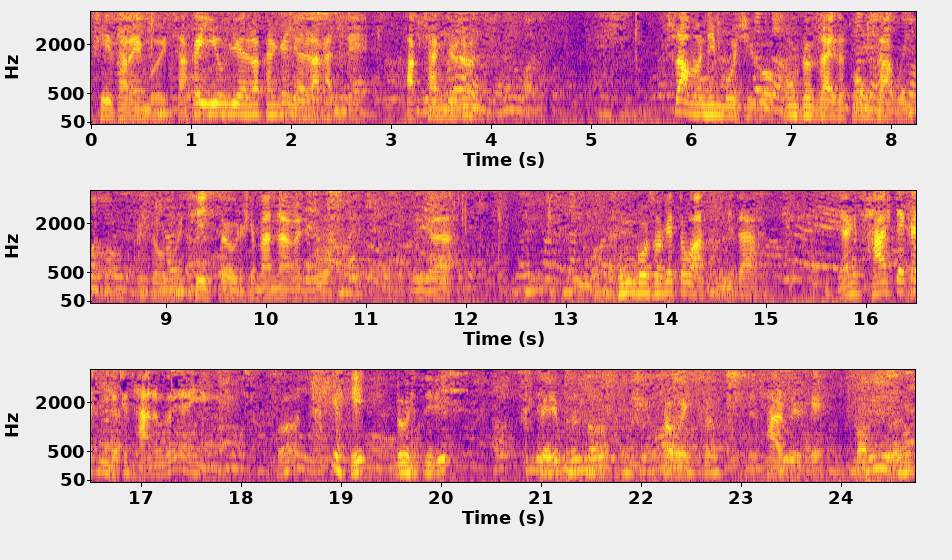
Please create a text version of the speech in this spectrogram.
세 사람이 모였어. 아까 이용기 연락하니까 연락 안 돼. 박창규는 사모님 모시고 공선사에서 봉사하고 있고 그래서 오늘 셋이서 이렇게 만나가지고 우리가 홍보석에 또 왔습니다. 그냥 살 때까지 이렇게 사는 거야. 뭐 특별히 너희들이 특별히 무슨 뭐 저거 있어. 살고 이렇게 먹고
